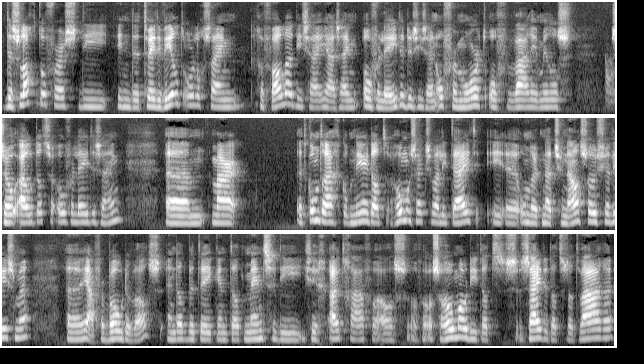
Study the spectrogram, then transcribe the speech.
de slachtoffers die in de Tweede Wereldoorlog zijn gevallen, die zijn, ja, zijn overleden. Dus die zijn of vermoord of waren inmiddels zo oud dat ze overleden zijn. Um, maar het komt er eigenlijk op neer dat homoseksualiteit uh, onder het nationaalsocialisme uh, ja, verboden was. En dat betekent dat mensen die zich uitgaven als, of als homo, die dat zeiden dat ze dat waren,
